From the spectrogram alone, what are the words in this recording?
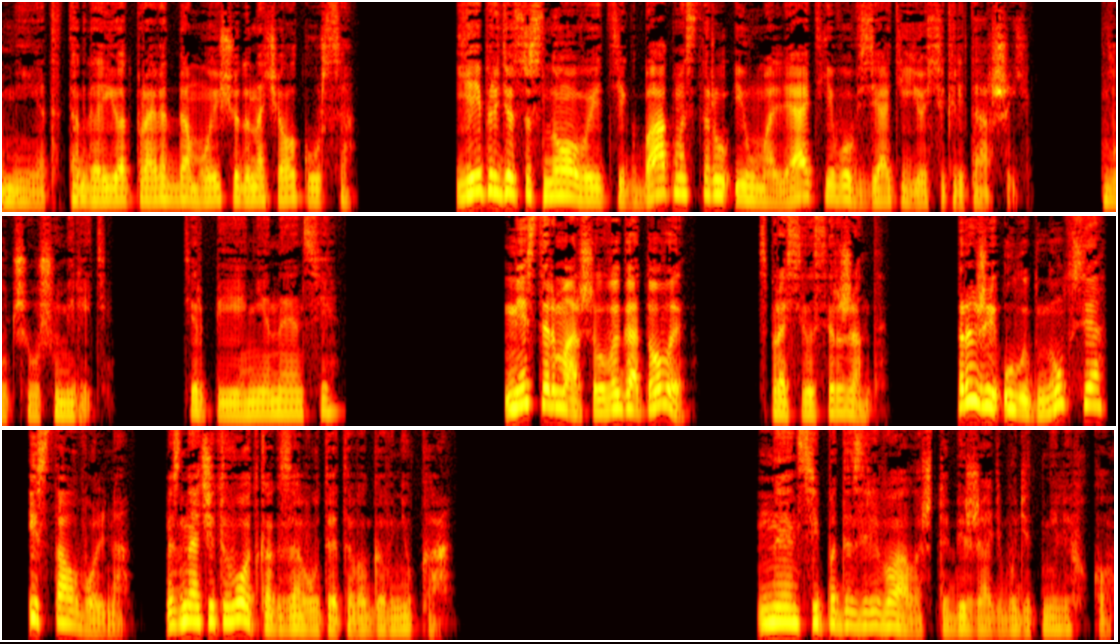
Нет, тогда ее отправят домой еще до начала курса. Ей придется снова идти к Бакмастеру и умолять его взять ее секретаршей. Лучше уж умереть. Терпение, Нэнси. «Мистер Маршалл, вы готовы?» — спросил сержант. Рыжий улыбнулся и стал вольно. «Значит, вот как зовут этого говнюка». Нэнси подозревала, что бежать будет нелегко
